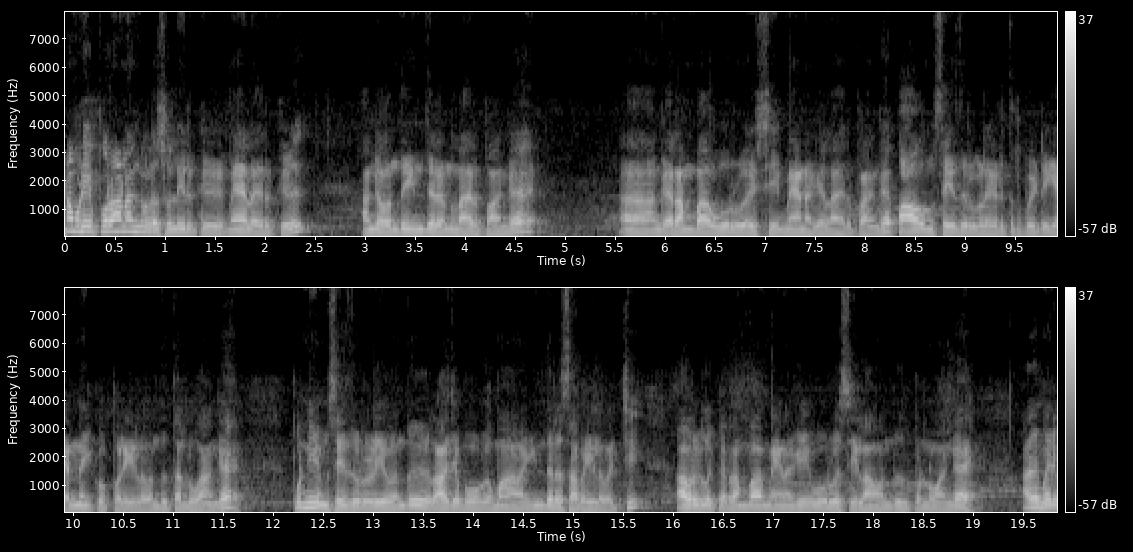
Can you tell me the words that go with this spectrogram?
நம்முடைய புராணங்களில் சொல்லியிருக்கு மேலே இருக்குது அங்கே வந்து இந்திரன்லாம் இருப்பாங்க. அங்கே ரம்பா ஊர்வசி மேனகைலாம் இருப்பாங்க. பாவம் செய்தவர்களை எடுத்துகிட்டு போயிட்டு எண்ணெய் கொப்பரையில் வந்து தள்ளுவாங்க. புண்ணியம் செய்தவர்களை வந்து ராஜபோகமாக இந்திர சபையில் வச்சு அவர்களுக்கு ரம்பா மேனகை ஊர்வசிலாம் வந்து இது பண்ணுவாங்க. அதே மாதிரி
